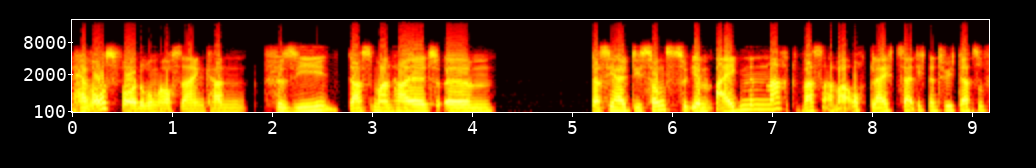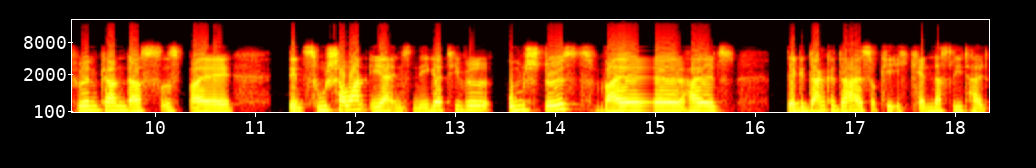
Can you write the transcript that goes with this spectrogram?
Herausforderung auch sein kann für sie, dass man halt, ähm, dass sie halt die Songs zu ihrem eigenen macht, was aber auch gleichzeitig natürlich dazu führen kann, dass es bei den Zuschauern eher ins Negative umstößt, weil halt der Gedanke da ist, okay, ich kenne das Lied halt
